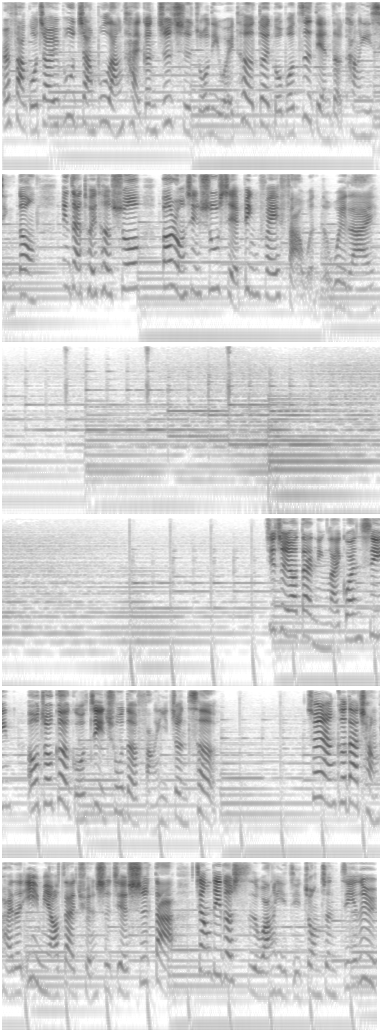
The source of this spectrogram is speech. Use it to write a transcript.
而法国教育部长布朗凯更支持佐里维特对罗伯字典的抗议行动，并在推特说：“包容性书写并非法文的未来。”着要带您来关心欧洲各国寄出的防疫政策。虽然各大厂牌的疫苗在全世界施打，降低了死亡以及重症几率，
